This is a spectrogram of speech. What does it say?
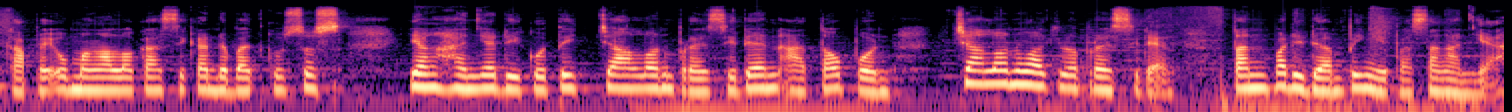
KPU mengalokasikan debat khusus yang hanya diikuti calon presiden ataupun calon wakil presiden tanpa didampingi pasangannya.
